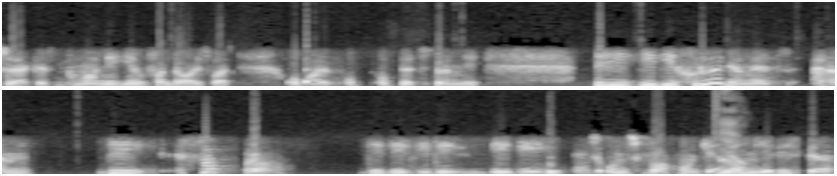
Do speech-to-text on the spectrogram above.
So ek is nog maar nie een van daai wat op op op dit spring nie. Die die die groot ding is ehm um, die SAPRA die die die die die, die ons ons wag ons ja. mediese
